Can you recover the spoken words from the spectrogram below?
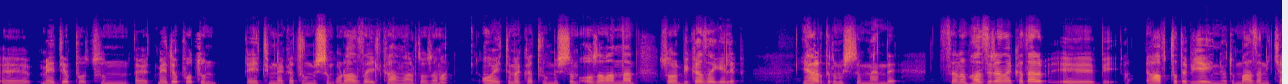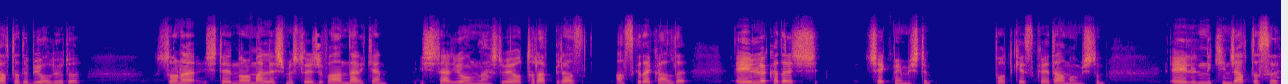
e, Mediapod'un evet Mediapod'un eğitimine katılmıştım. Uraz'la İlkan vardı o zaman. O eğitime katılmıştım. O zamandan sonra bir gaza gelip yardırmıştım ben de. Sanırım Haziran'a kadar e, bir haftada bir yayınlıyordum. Bazen iki haftada bir oluyordu. Sonra işte normalleşme süreci falan derken işler yoğunlaştı ve o taraf biraz askıda kaldı. Eylül'e kadar hiç çekmemiştim. Podcast kayıt almamıştım. Eylül'ün ikinci haftası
